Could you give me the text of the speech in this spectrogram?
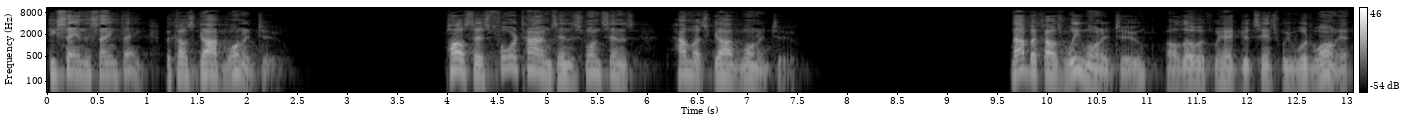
He's saying the same thing because God wanted to. Paul says four times in this one sentence how much God wanted to. Not because we wanted to, although if we had good sense we would want it,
